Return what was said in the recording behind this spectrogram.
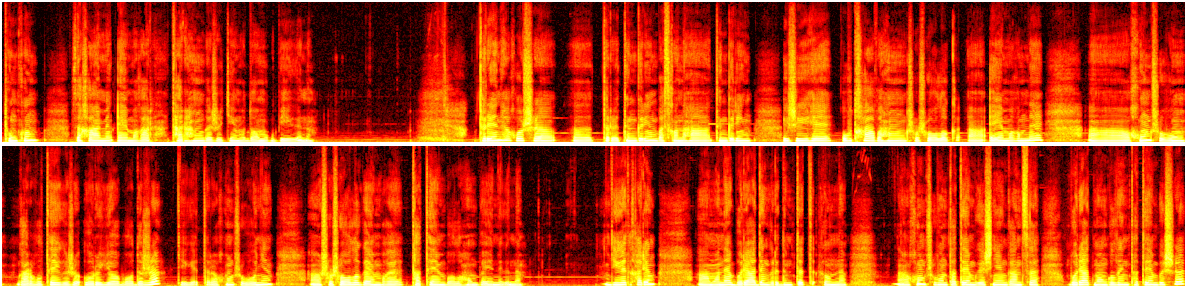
тункун захамин эмагар тарханга житим домук бигенем тренхе хоша тыр тынгырин басханаха тынгырин ижиhe утхавахан шошоолог эмагымне хун шувун гарвултеги же өрүйө бодыжа теге хун шувунин шошоолог эмге татем болохон бэйнигине Дегет харин мане бурядын гырдымтыт хылны хун шувун татем гешнен ганса бурят монголын татем бышы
